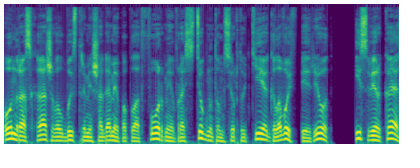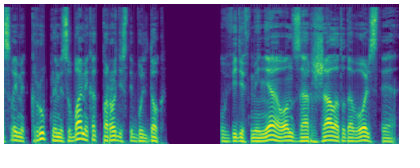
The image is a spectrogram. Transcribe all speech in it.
Он расхаживал быстрыми шагами по платформе в расстегнутом сюртуке, головой вперед и сверкая своими крупными зубами, как породистый бульдог. Увидев меня, он заржал от удовольствия,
